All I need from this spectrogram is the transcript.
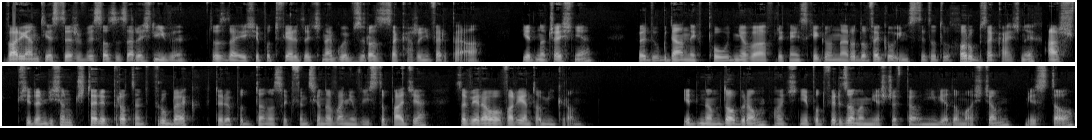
Wariant jest też wysoce zaraźliwy, to zdaje się potwierdzać nagły wzrost zakażeń w RPA. Jednocześnie, według danych Południowoafrykańskiego Narodowego Instytutu Chorób Zakaźnych, aż 74% próbek, które poddano sekwencjonowaniu w listopadzie, zawierało wariant Omikron. Jedyną dobrą, choć niepotwierdzoną jeszcze w pełni wiadomością, jest to,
